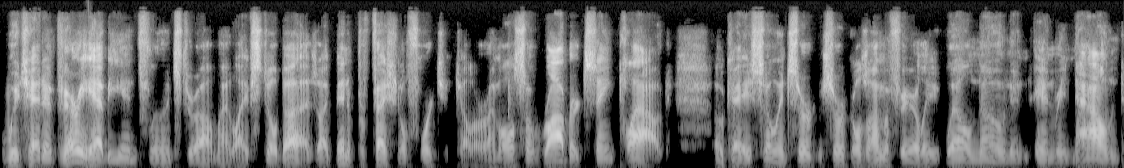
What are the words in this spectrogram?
which had a very heavy influence throughout my life, still does. I've been a professional fortune teller. I'm also Robert St. Cloud. Okay. So in certain circles, I'm a fairly well known and, and renowned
